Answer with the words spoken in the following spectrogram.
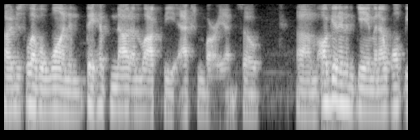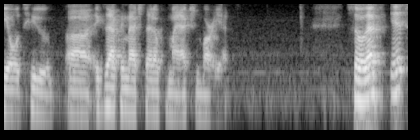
uh, just level 1, and they have not unlocked the action bar yet. So um, I'll get into the game and I won't be able to uh, exactly match that up with my action bar yet. So that's it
